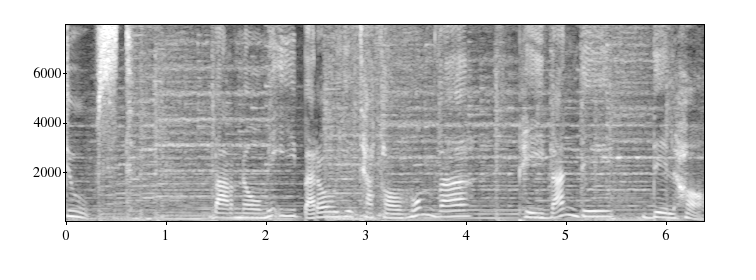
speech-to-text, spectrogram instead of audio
دوست. برنامه ای برای تفاهم و پیوند دلها.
